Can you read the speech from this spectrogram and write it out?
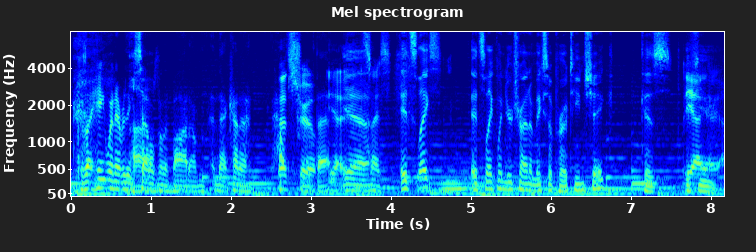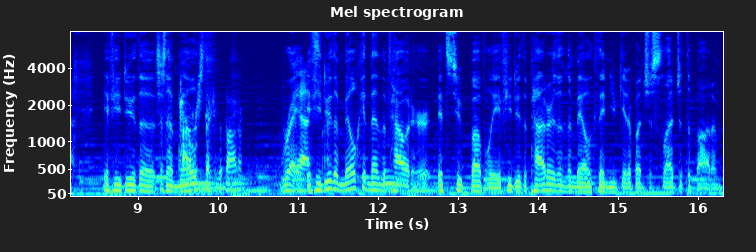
Because I hate when everything settles on the bottom, and that kind of That's true. with That. Yeah, yeah, it's nice. It's like it's like when you're trying to mix a protein shake because if Yeah, you yeah, yeah. if you do the Just the the, milk stuck at the bottom. Right Yeah, if you do the milk and then the powder it's too bubbly if you do the powder then the milk then you get a bunch of sludge at the bottom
